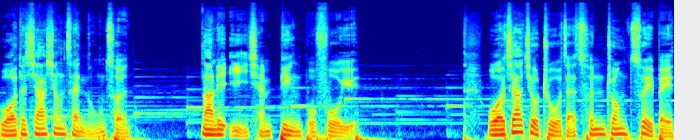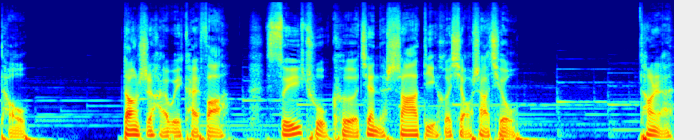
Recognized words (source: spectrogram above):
我的家乡在农村，那里以前并不富裕。我家就住在村庄最北头，当时还未开发，随处可见的沙地和小沙丘。当然，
